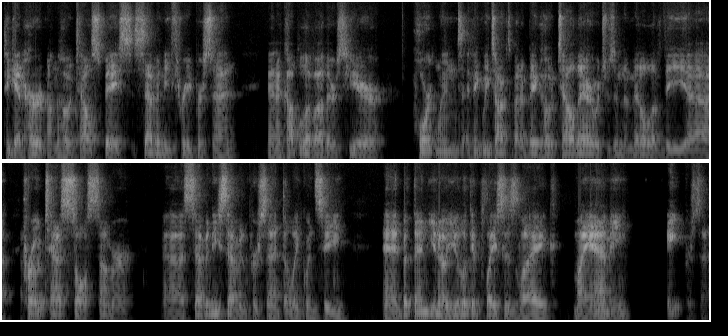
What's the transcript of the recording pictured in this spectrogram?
to get hurt on the hotel space, 73%, and a couple of others here. Portland, I think we talked about a big hotel there, which was in the middle of the uh, protests all summer, uh, 77% delinquency. And but then you know you look at places like Miami, eight percent.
